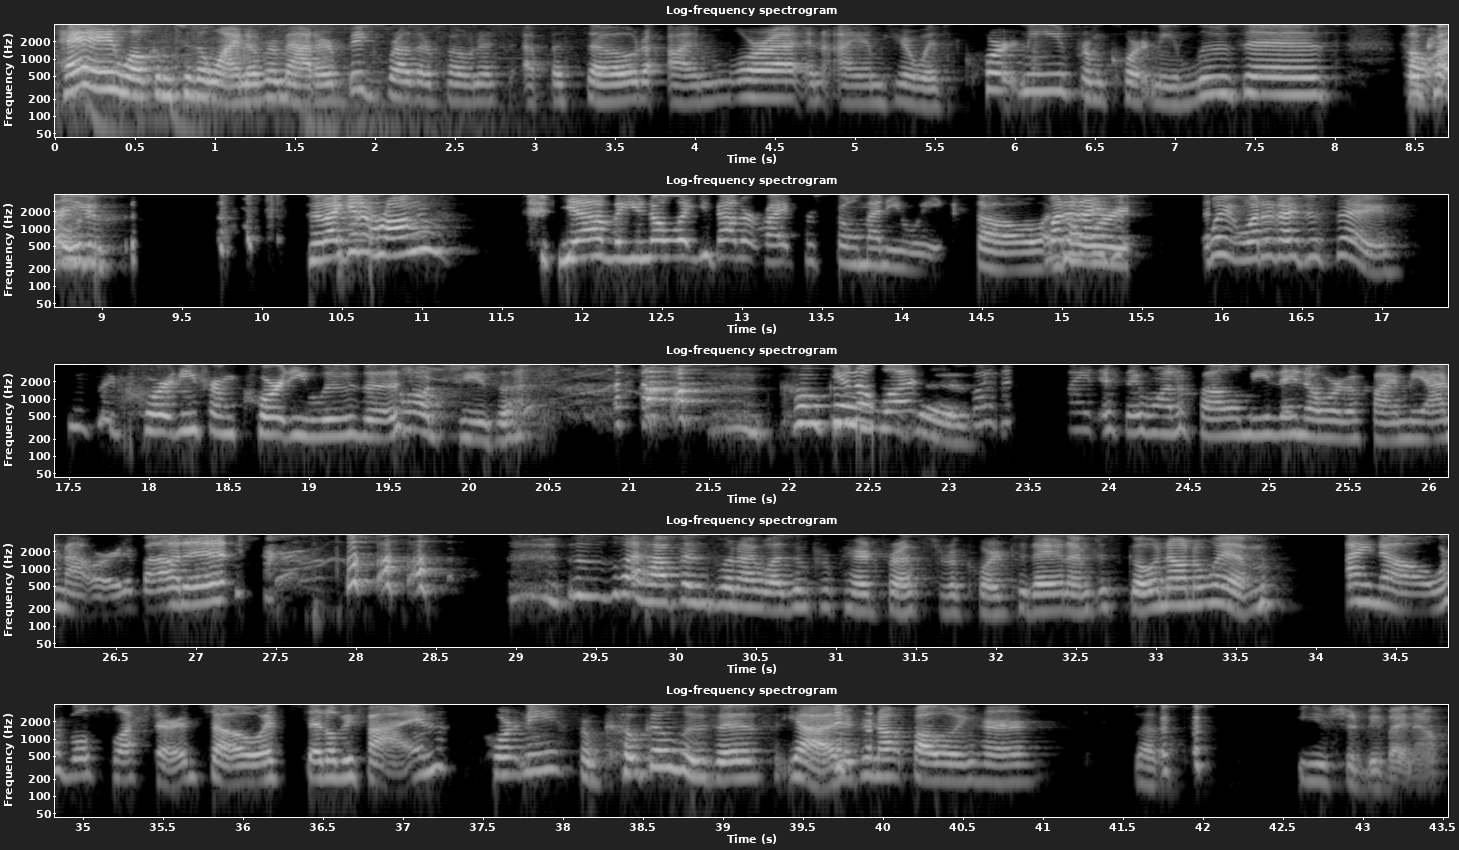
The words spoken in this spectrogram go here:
Hey, welcome to the Wine Over Matter Big Brother bonus episode. I'm Laura and I am here with Courtney from Courtney Loses. How Okay. are you? Did I get it wrong? Yeah, but you know what? You got it right for so many weeks. So What don't worry. ju- Wait, what did I just say? You said Courtney from Courtney loses. Oh Jesus. Coco you know what? Loses. By this point, if they want to follow me, they know where to find me. I'm not worried about it. this is what happens when I wasn't prepared for us to record today and I'm just going on a whim. I know we're both flustered, so it's it'll be fine. Courtney from Coco Loses. Yeah, and if you're not following her, that's you should be by now.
